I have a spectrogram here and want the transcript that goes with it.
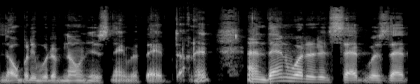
Nobody would have known his name if they had done it. And then what it had said was that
